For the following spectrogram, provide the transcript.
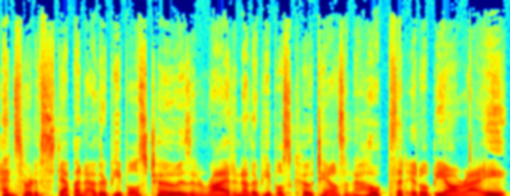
and sort of step on other people's toes and ride on other people's coattails and hope that it'll be all right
